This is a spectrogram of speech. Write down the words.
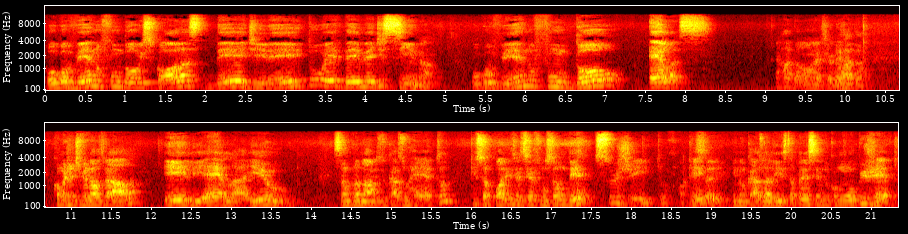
O governo fundou escolas de direito e de medicina. O governo fundou elas. Erradão, né, Tiagão? Erradão. Como a gente viu na outra aula, ele, ela, eu são pronomes do caso reto, que só podem exercer função de sujeito, ok? Isso aí. E no caso ali está aparecendo como um objeto,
